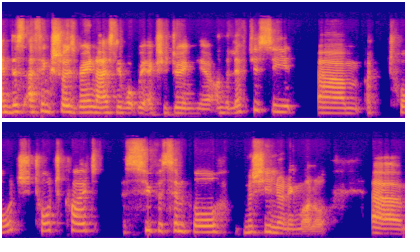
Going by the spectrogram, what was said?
And this I think shows very nicely what we're actually doing here. On the left, you see um, a torch, torch code, a super simple machine learning model. Uh,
